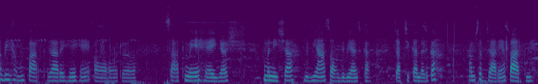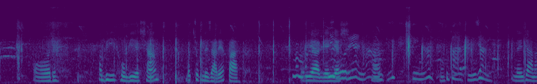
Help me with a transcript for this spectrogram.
अभी हम पार्क जा रहे हैं और साथ में है यश मनीषा दिव्यांश और दिव्यांश का चाची का लड़का। हम सब जा रहे हैं पार्क में और अभी होगी है शाम। बच्चों को ले जा रहे हैं पार्क। और ये आ गया यश। हाँ नहीं जाना। नहीं जाना।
